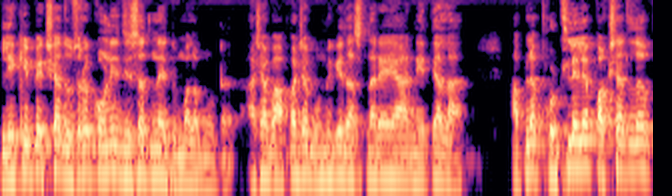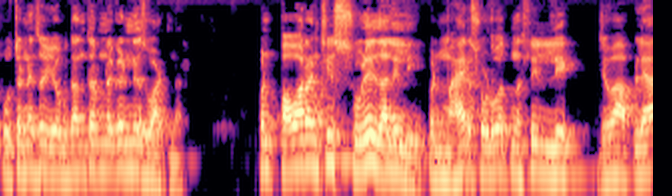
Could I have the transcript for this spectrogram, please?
लेखीपेक्षा दुसरं कोणीच दिसत नाही तुम्हाला मोठं. अशा बापाच्या भूमिकेत असणाऱ्या या नेत्याला आपल्या फुटलेल्या पक्षातलं पुतण्याचं योगदान तर नगण्यच वाटणार. पण पवारांची सुळे झालेली पण माहेर सोडवत नसलेली लेख जेव्हा आपल्या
